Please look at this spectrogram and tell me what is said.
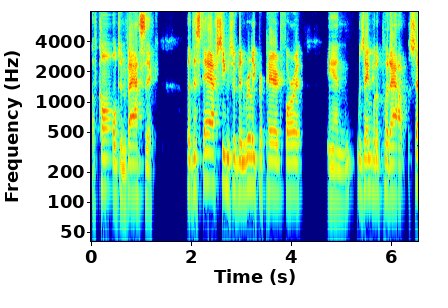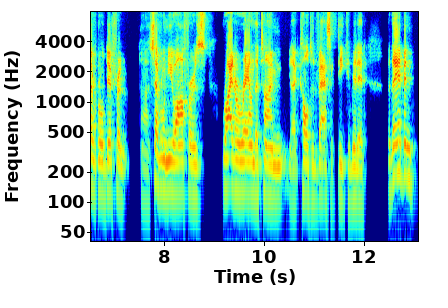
of Colton Vasek, but the staff seems to have been really prepared for it and was able to put out several different uh, several new offers right around the time uh, Colton Vasek decommitted. But they had been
